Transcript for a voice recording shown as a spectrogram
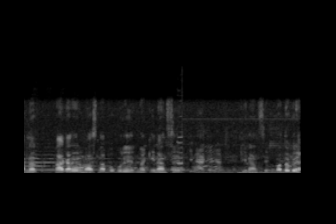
আপনার পাকারের মাছ না পুকুরের না কিনে আনছেন? কিনা আনছে কত করে?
